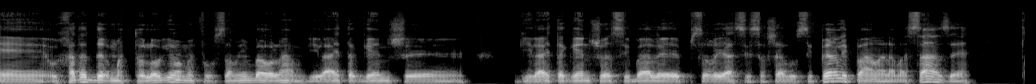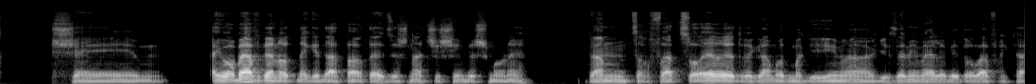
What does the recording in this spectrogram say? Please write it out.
Uh, הוא אחד הדרמטולוגים המפורסמים בעולם, גילה את הגן ש... גילה את הגן שהוא הסיבה לפסוריאסיס. עכשיו, הוא סיפר לי פעם על המסע הזה, שהיו הרבה הפגנות נגד האפרטהייד, זה שנת 68, גם צרפת סוערת וגם עוד מגיעים הגזענים האלה מדרום אפריקה.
